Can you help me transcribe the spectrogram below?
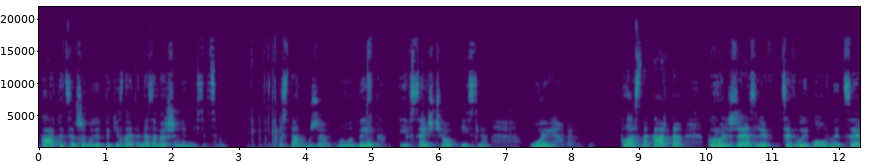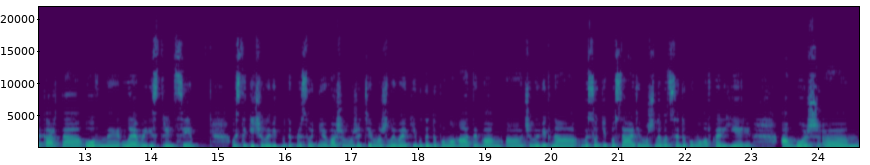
Карти це вже будуть такі, знаєте, на завершення місяця. Ось там уже молодик і все, що після. Ой, класна карта. Король жезлів. Це ви, овни, це карта овни, леви і стрільці. Ось такий чоловік буде присутній у вашому житті, можливо, який буде допомагати вам. Чоловік на високій посаді, можливо, це допомога в кар'єрі, або ж ем,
